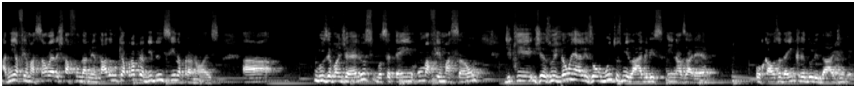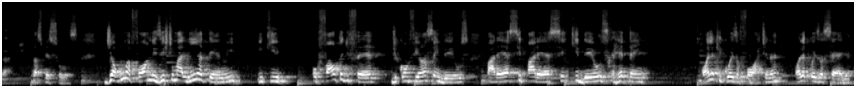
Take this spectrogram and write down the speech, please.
a minha afirmação ela está fundamentada no que a própria Bíblia ensina para nós. Ah, nos evangelhos, você tem uma afirmação de que Jesus não realizou muitos milagres em Nazaré por causa da incredulidade é das pessoas. De alguma forma, existe uma linha tênue em que, por falta de fé, de confiança em Deus, parece, parece que Deus retém. Olha que coisa forte, né? Olha que coisa séria.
